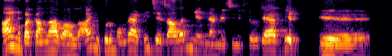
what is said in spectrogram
aynı bakanlığa bağlı, aynı kurumun verdiği cezaların yenilenmesini istiyoruz. Eğer bir e,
